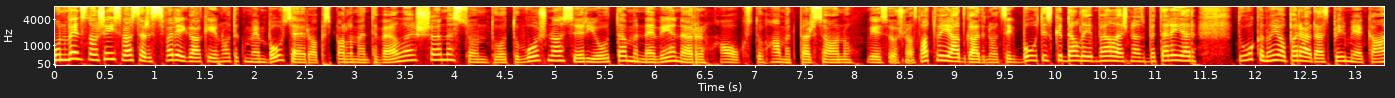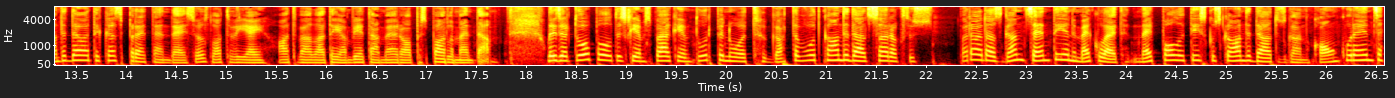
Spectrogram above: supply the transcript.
Un viens no šīs vasaras svarīgākajiem notikumiem būs Eiropas parlamenta vēlēšanas, un to tuvošanās ir jūtama nevien ar augstu amatpersonu viesošanos Latvijā, atgādinot, cik būtiski ir dalība vēlēšanās, bet arī ar to, ka nu jau parādās pirmie kandidāti, kas pretendēs uz Latvijai atvēlētajām vietām Eiropas parlamentā. Līdz ar to politiskiem spēkiem turpinot gatavot kandidātu sarakstus parādās gan centieni meklēt nepolitiskus kandidātus, gan konkurence,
